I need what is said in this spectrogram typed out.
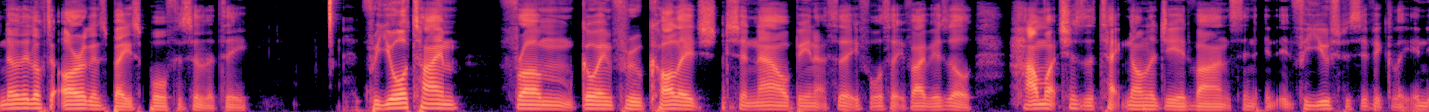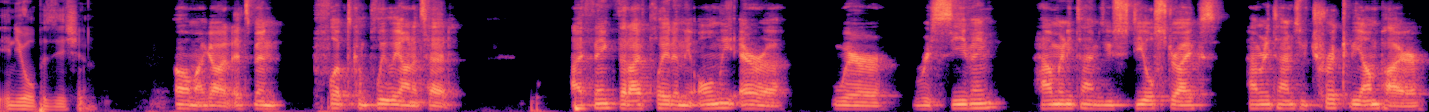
No, they looked at Oregon's baseball facility. For your time from going through college to now being at 34, 35 years old, how much has the technology advanced in, in, in, for you specifically in, in your position? Oh my God, it's been flipped completely on its head. I think that I've played in the only era where receiving, how many times you steal strikes, how many times you trick the umpire,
